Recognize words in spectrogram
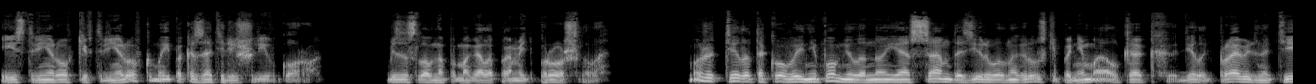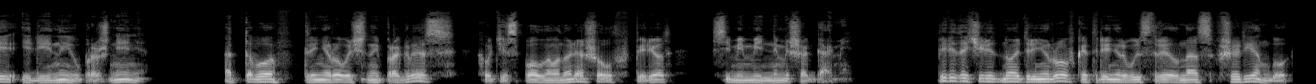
и из тренировки в тренировку мои показатели шли в гору. Безусловно, помогала память прошлого, может, тело такого и не помнило, но я сам дозировал нагрузки, понимал, как делать правильно те или иные упражнения. Оттого тренировочный прогресс, хоть и с полного нуля, шел вперед семимильными шагами. Перед очередной тренировкой тренер выстроил нас в шеренгу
